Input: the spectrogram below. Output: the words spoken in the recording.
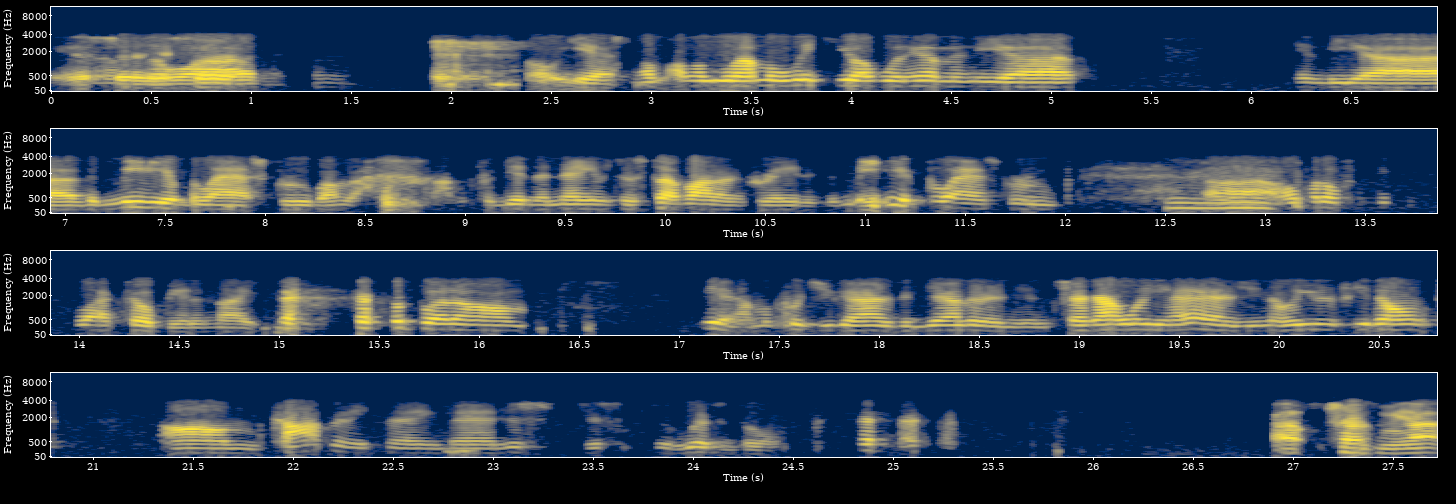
Yes, sir. so, Yes, uh, oh yes, I'm, I'm, I'm gonna link you up with him in the uh, in the uh, the Media Blast group. I'm, I'm forgetting the names of stuff I done created. The Media Blast group. Uh, I hope I don't forget Blacktopia tonight. but um, yeah, I'm gonna put you guys together and, and check out what he has. You know, even if you don't um cop anything, man, just just, just listen to him. Uh, trust me, I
